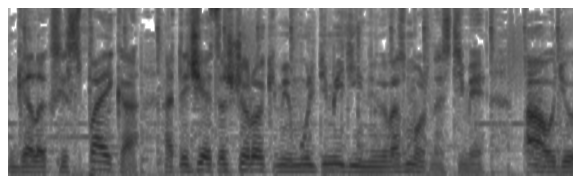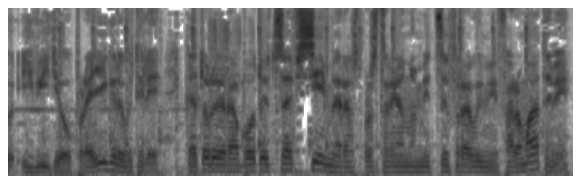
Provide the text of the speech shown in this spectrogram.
Galaxy Spike отличается широкими мультимедийными возможностями, аудио и видеопроигрыватели, которые работают со всеми распространенными цифровыми форматами,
